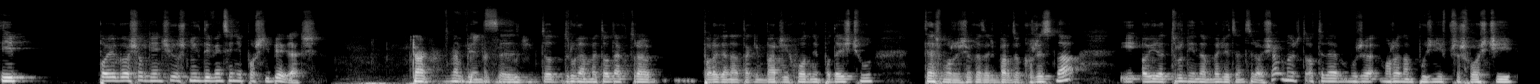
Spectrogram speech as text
i po jego osiągnięciu już nigdy więcej nie poszli biegać. Tak. Więc takich y, to druga metoda, która polega na takim bardziej chłodnym podejściu, też może się okazać bardzo korzystna i o ile trudniej nam będzie ten cel osiągnąć, to o tyle może, może nam później w przyszłości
